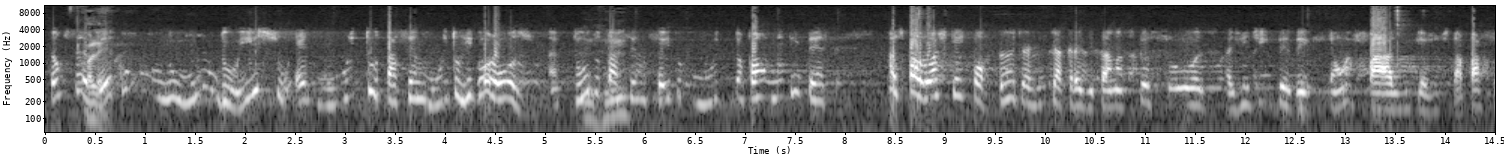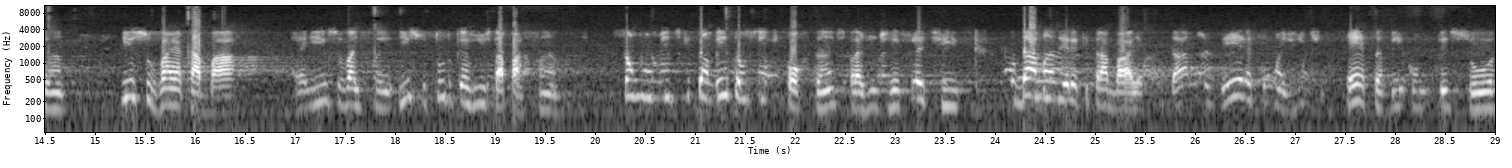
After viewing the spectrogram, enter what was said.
Então você Olha. vê como no mundo isso é muito, está sendo muito rigoroso. Né? Tudo está uhum. sendo feito muito, de uma forma muito intensa. Mas, Paulo, acho que é importante a gente acreditar nas pessoas, a gente entender que é uma fase que a gente está passando. Isso vai acabar, é, isso vai ser, isso tudo que a gente está passando, são momentos que também estão sendo importantes para a gente refletir, mudar a maneira que trabalha, mudar a maneira como a gente é também como pessoa.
